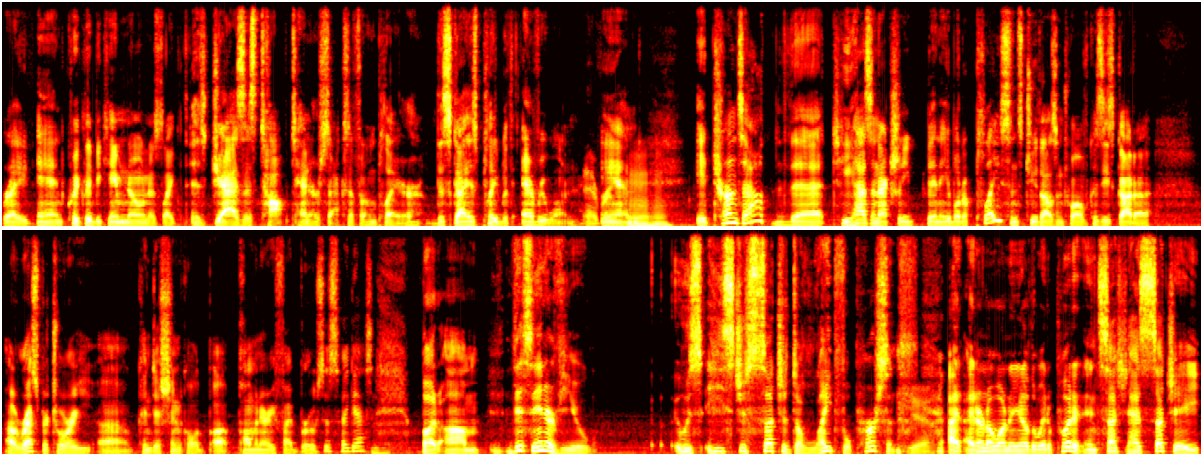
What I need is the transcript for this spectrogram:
right, and quickly became known as like as jazz's top tenor saxophone player. This guy has played with everyone, Everyone. and Mm-hmm. it turns out that he hasn't actually been able to play since 2012 because he's got a a respiratory uh, condition called uh, pulmonary fibrosis, I guess. But um, this interview, it was he's just such a delightful person. Yeah. I, I don't know any other way to put it. And such has such a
